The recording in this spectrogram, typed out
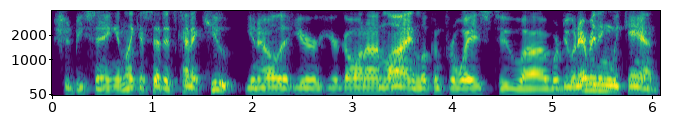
should be saying. And like I said, it's kind of cute, you know, that you're you're going online looking for ways to uh, we're doing everything we can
